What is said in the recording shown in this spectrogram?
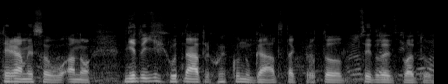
tiramisou, ano. Mně totiž chutná trochu jako nugát, tak proto si to teď pletu.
